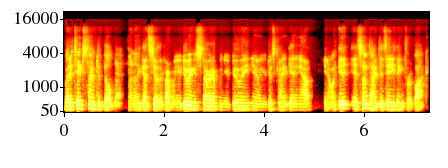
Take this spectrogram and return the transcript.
but it takes time to build that. And I think that's the other part. When you're doing a startup, when you're doing, you know, you're just kind of getting out. You know, it, it sometimes it's anything for a buck.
